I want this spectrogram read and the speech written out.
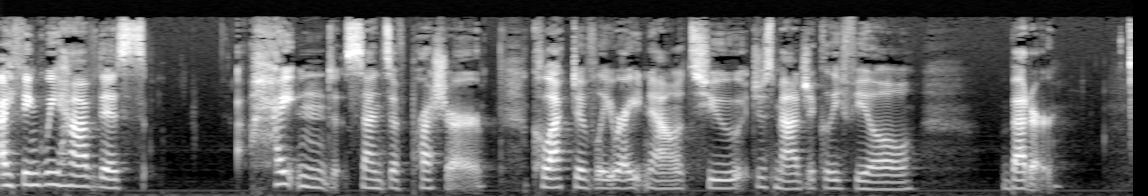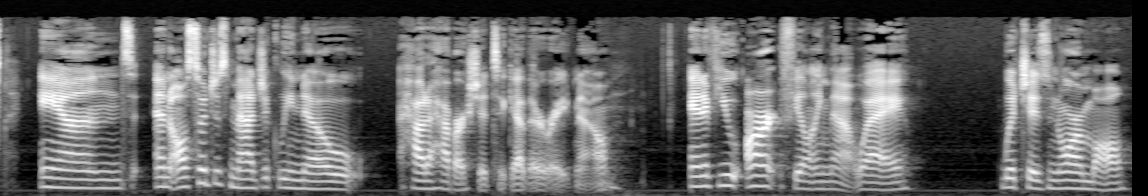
I think we have this heightened sense of pressure collectively right now to just magically feel better and and also just magically know how to have our shit together right now. And if you aren't feeling that way, which is normal,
